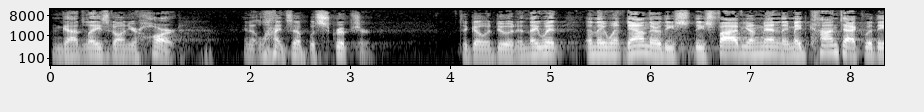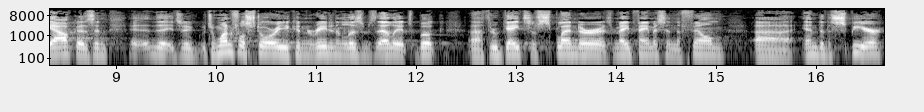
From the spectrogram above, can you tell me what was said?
When God lays it on your heart and it lines up with Scripture to go and do it. And they went and they went down there. These these five young men. and They made contact with the Aucas. and uh, it's a, it's a wonderful story. You can read it in Elizabeth Elliot's book, uh, "Through Gates of Splendor." It's made famous in the film uh, "End of the Spear."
